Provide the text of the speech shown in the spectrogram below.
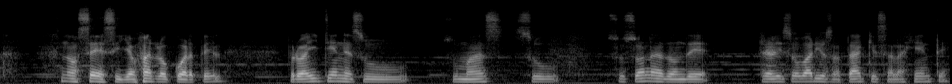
no sé si llamarlo cuartel, pero ahí tiene su, su más, su, su zona donde realizó varios ataques a la gente,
